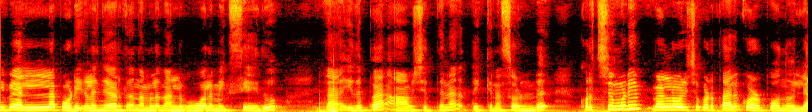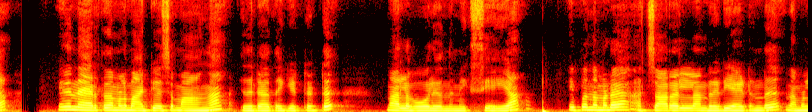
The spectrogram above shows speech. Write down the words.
ഇപ്പോൾ എല്ലാ പൊടികളും ചേർത്ത് നമ്മൾ നല്ലപോലെ മിക്സ് ചെയ്തു ഇതിപ്പോൾ ആവശ്യത്തിന് തിക്നെസ് ഉണ്ട് കുറച്ചും കൂടി വെള്ളം ഒഴിച്ച് കൊടുത്താലും കുഴപ്പമൊന്നുമില്ല. ഇനി നേരത്തെ നമ്മൾ മാറ്റി വെച്ച മാങ്ങ ഇതിന്റെ അകത്തേക്ക് ഇട്ടിട്ട് നല്ലപോലെ ഒന്ന് മിക്സ് ചെയ്യുക ഇപ്പം നമ്മുടെ അച്ചാറെല്ലാം റെഡി ആയിട്ടുണ്ട്. നമ്മൾ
